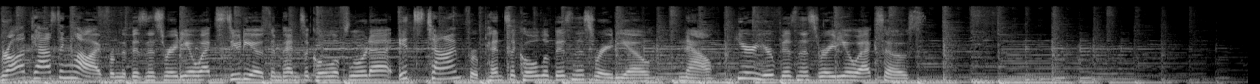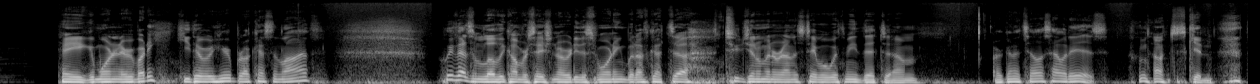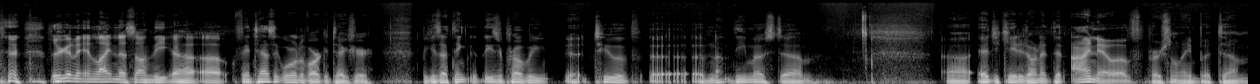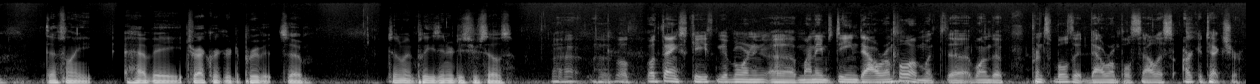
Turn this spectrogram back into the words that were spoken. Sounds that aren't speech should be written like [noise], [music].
Broadcasting live from the Business Radio X studios in Pensacola, Florida, it's time for Pensacola Business Radio. Now, here are your Business Radio X hosts. Hey, good morning, everybody. Keith over here, broadcasting live. We've had some lovely conversation already this morning, but I've got uh, two gentlemen around this table with me that um, are going to tell us how it is. [laughs] no, I'm just kidding. [laughs] They're going to enlighten us on the uh, uh, fantastic world of architecture, because I think that these are probably uh, two of uh, of not the most um, uh, educated on it that I know of personally, but um, definitely have a track record to prove it. So, gentlemen, please introduce yourselves. Uh, well, well, thanks, Keith. Good morning. Uh, my is Dean Dalrymple. I'm with uh, one of the principals at Dalrymple Sallis Architecture.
